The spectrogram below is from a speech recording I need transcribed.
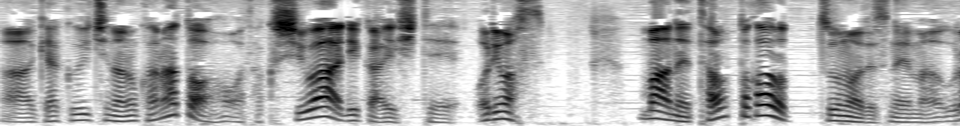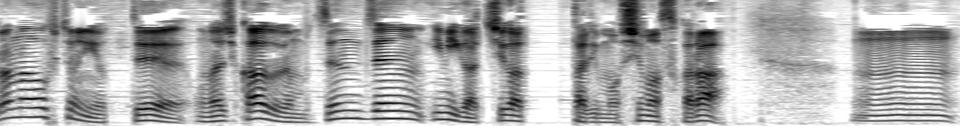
あ逆位置なのかなと、私は理解しております。まあね、タロットカードっていうのはですね、まあ、占う人によって同じカードでも全然意味が違っったりもしますから、うーん、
